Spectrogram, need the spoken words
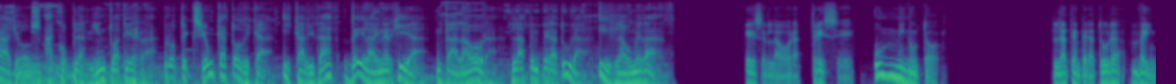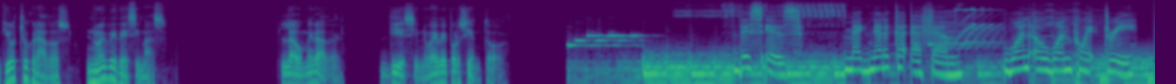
pararrayos, acoplamiento a tierra, protección catódica y calidad de la energía. Da la hora, la temperatura y la humedad. Es la hora 13, un minuto. La temperatura 28 grados 9 décimas. La humedad 19%. This is Magnetica FM 101.3.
